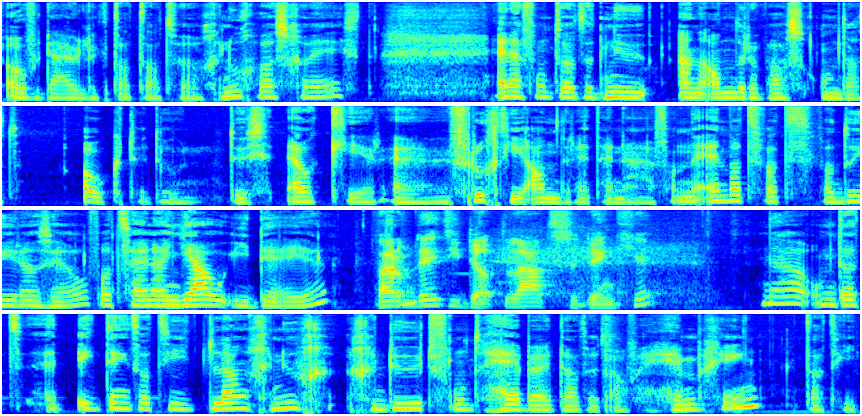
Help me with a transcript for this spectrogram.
overduidelijk dat dat wel genoeg was geweest. En hij vond dat het nu aan anderen was om dat ook te doen. Dus elke keer vroeg hij anderen daarna van, en wat, wat, wat doe je dan zelf? Wat zijn dan jouw ideeën? Waarom deed hij dat laatste, denk je? Nou, omdat ik denk dat hij het lang genoeg geduurd vond hebben dat het over hem ging. Dat hij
